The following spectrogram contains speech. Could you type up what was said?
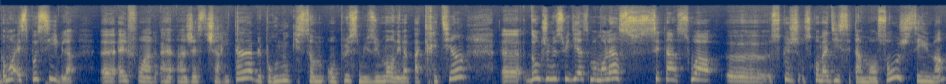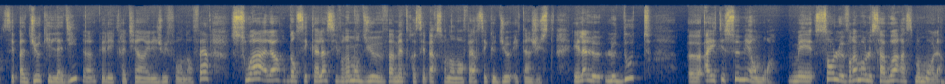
Comment est-ce possible? Euh, elles font un, geste charitable. Pour nous qui sommes en plus musulmans, on n'est même pas chrétiens. Euh, donc je me suis dit à ce moment-là, c'est un soit euh, ce que ce qu'on m'a dit, c'est un mensonge, c'est humain, c'est pas Dieu qui l'a dit hein, que les chrétiens et les juifs vont en enfer. Soit alors dans ces cas-là, si vraiment Dieu va mettre ces personnes en enfer, c'est que Dieu est injuste. Et là, le doute euh, a été semé en moi, mais sans le, vraiment le savoir à ce moment-là.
